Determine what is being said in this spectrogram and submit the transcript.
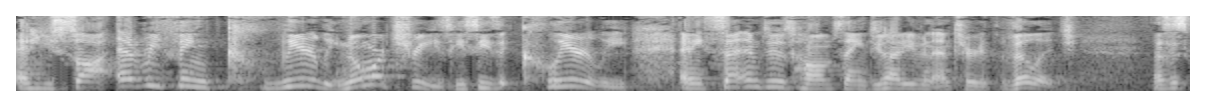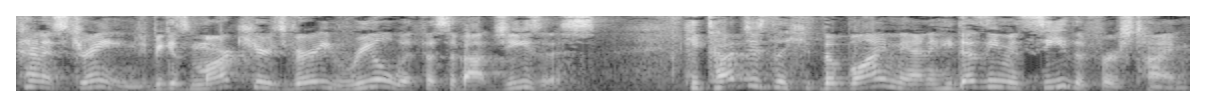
and he saw everything clearly. No more trees. He sees it clearly. And he sent him to his home, saying, Do not even enter the village. This is kind of strange because Mark here is very real with us about Jesus. He touches the, the blind man, and he doesn't even see the first time.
